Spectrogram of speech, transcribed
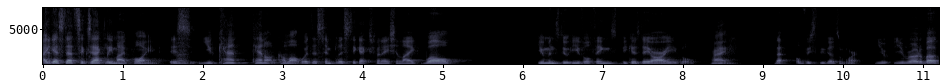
I guess that's exactly my point. Is you can't cannot come up with a simplistic explanation like, well, humans do evil things because they are evil, right? Mm-hmm. That obviously doesn't work. You you wrote about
